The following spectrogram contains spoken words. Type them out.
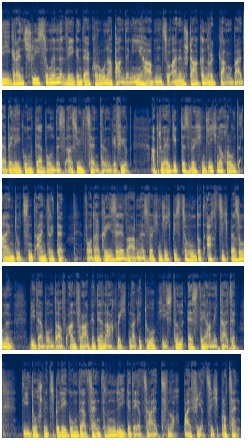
Die Grenzschließungen wegen der Corona-Pandemie haben zu einem starken Rückgang bei der Belegung der Bundesasylzentren geführt. Aktuell gibt es wöchentlich noch rund ein Dutzend Eintritte. Vor der Krise waren es wöchentlich bis zu 180 Personen, wie der Bund auf Anfrage der Nachrichtenagentur Kisten SDA mitteilte. Die Durchschnittsbelegung der Zentren liege derzeit noch bei 40 Prozent.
